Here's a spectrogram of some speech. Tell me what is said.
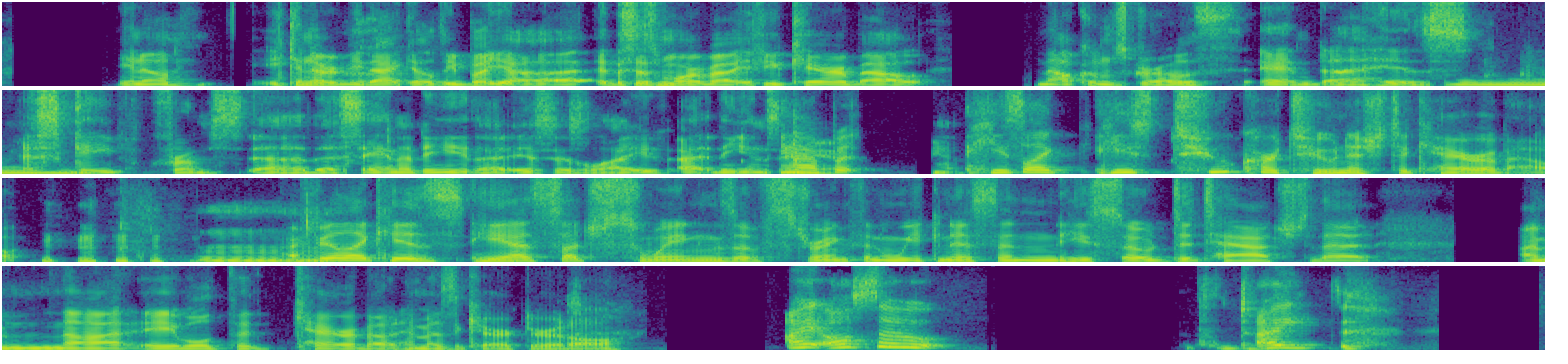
you know, you can never be that guilty. But yeah, uh, this is more about if you care about Malcolm's growth and uh, his escape from uh, the sanity that is his life, uh, the Yeah, but Yeah. he's like he's too cartoonish to care about. I Mm. feel like his he has such swings of strength and weakness, and he's so detached that I'm not able to care about him as a character at all. I also I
